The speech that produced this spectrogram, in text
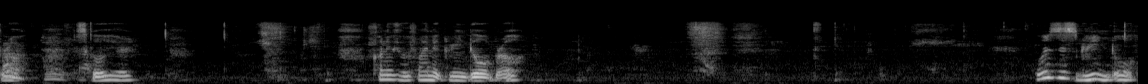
Bro, let's go here. Can't even find a green door, bro. Where's this green door?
